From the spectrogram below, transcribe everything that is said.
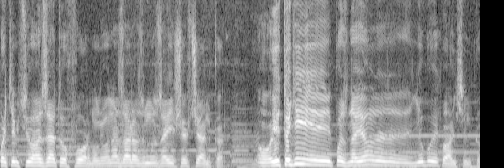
Потім цю газету оформили, вона зараз в музеї Шевченка. О, і тоді познайомили Любою Панченко.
